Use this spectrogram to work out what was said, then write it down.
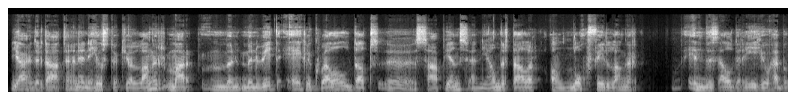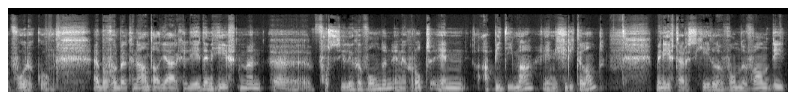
Ja, inderdaad. En een heel stukje langer. Maar men, men weet eigenlijk wel dat uh, Sapiens en Neandertaler al nog veel langer in dezelfde regio hebben voorgekomen. Uh, bijvoorbeeld een aantal jaar geleden heeft men uh, fossielen gevonden in een grot in Apidima in Griekenland. Men heeft daar een schedel gevonden van die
